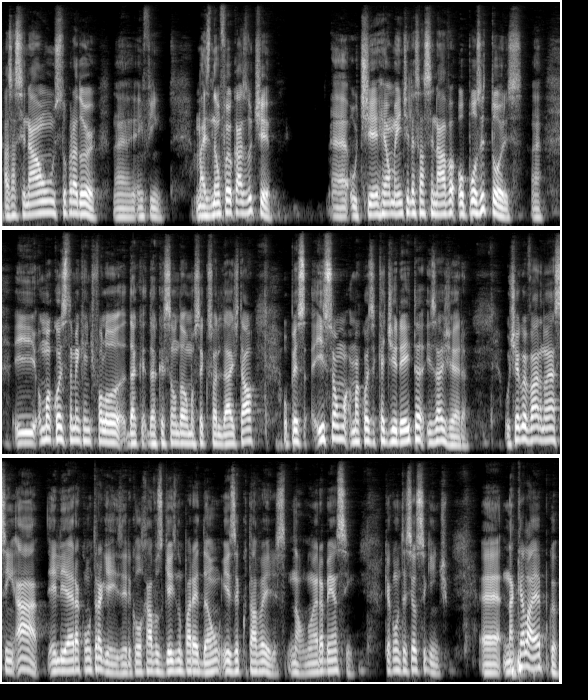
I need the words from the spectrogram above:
assassinar um estuprador, né? Enfim. Mas não foi o caso do Che. É, o Che realmente ele assassinava opositores. né? E uma coisa também que a gente falou da, da questão da homossexualidade e tal, o isso é uma, uma coisa que a direita exagera. O Che Guevara não é assim, ah, ele era contra gays, ele colocava os gays no paredão e executava eles. Não, não era bem assim. O que aconteceu é o seguinte: é, naquela época,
